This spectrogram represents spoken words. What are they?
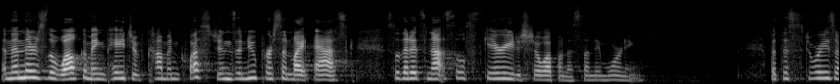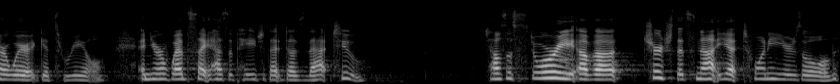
And then there's the welcoming page of common questions a new person might ask so that it's not so scary to show up on a Sunday morning. But the stories are where it gets real. And your website has a page that does that too. It tells a story of a church that's not yet 20 years old,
